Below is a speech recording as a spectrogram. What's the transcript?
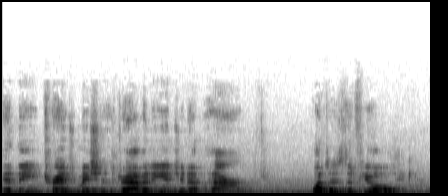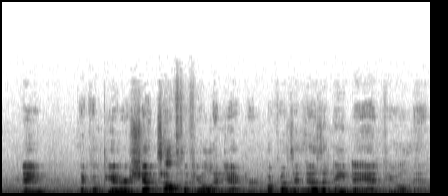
and the transmission's driving the engine up higher, what does the fuel do? The computer shuts off the fuel injector because it doesn't need to add fuel then.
